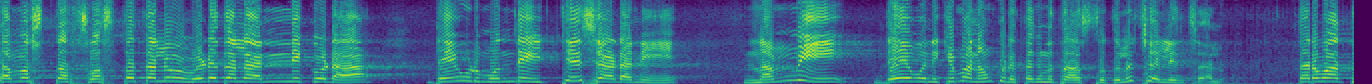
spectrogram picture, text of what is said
సమస్త స్వస్థతలు విడుదల అన్నీ కూడా దేవుడు ముందే ఇచ్చేశాడని నమ్మి దేవునికి మనం కృతజ్ఞతాస్థుతులు చెల్లించాలి. తర్వాత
